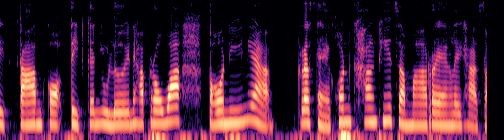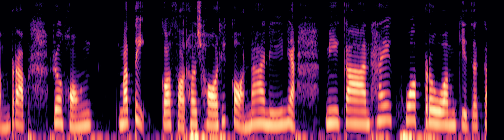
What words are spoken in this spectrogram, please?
ติดตามเกาะติดกันอยู่เลยนะคะ เพราะว่าตอนนี้เนี่ย กระแสค่อนข้างที่จะมาแรงเลยค่ะสำหรับเรื่องของมติกสทช ที่ก่อนหน้านี้เนี่ยมีการให้ควบรวมกิจก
